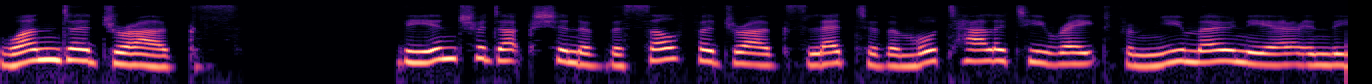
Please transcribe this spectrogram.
«wonder drugs». The introduction of the sulfa drugs led to the mortality rate from pneumonia in the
